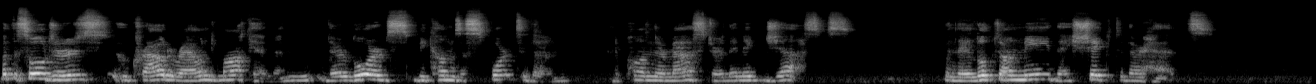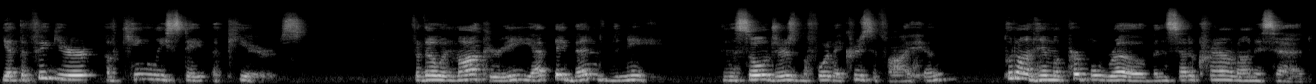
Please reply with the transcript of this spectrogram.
But the soldiers who crowd around mock him, and their lord becomes a sport to them, and upon their master they make jests. When they looked on me, they shaked their heads. Yet the figure of kingly state appears. For though in mockery, yet they bend the knee, and the soldiers, before they crucify him, put on him a purple robe, and set a crown on his head.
